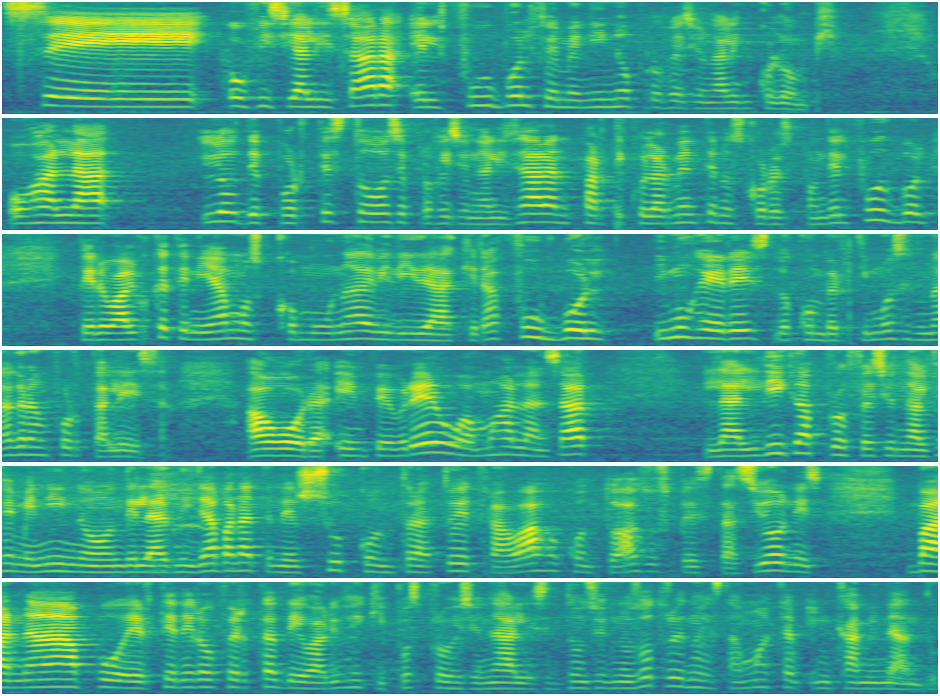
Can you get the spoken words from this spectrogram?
se oficializara el fútbol femenino profesional en Colombia. Ojalá los deportes todos se profesionalizaran, particularmente nos corresponde el fútbol, pero algo que teníamos como una debilidad, que era fútbol y mujeres, lo convertimos en una gran fortaleza. Ahora, en febrero vamos a lanzar la Liga Profesional Femenino, donde las niñas van a tener su contrato de trabajo con todas sus prestaciones, van a poder tener ofertas de varios equipos profesionales. Entonces nosotros nos estamos encaminando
